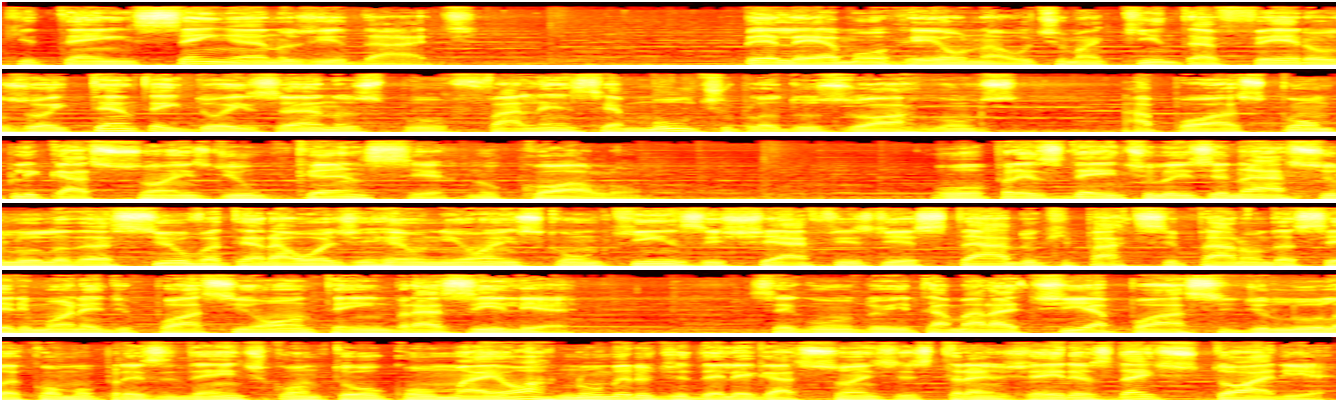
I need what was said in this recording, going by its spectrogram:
que tem 100 anos de idade. Pelé morreu na última quinta-feira aos 82 anos por falência múltipla dos órgãos após complicações de um câncer no cólon. O presidente Luiz Inácio Lula da Silva terá hoje reuniões com 15 chefes de Estado que participaram da cerimônia de posse ontem em Brasília. Segundo Itamaraty, a posse de Lula como presidente contou com o maior número de delegações estrangeiras da história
